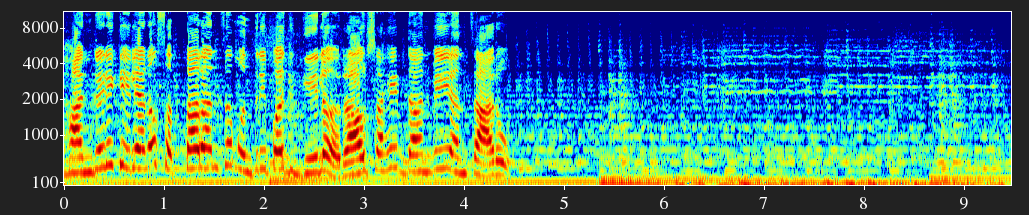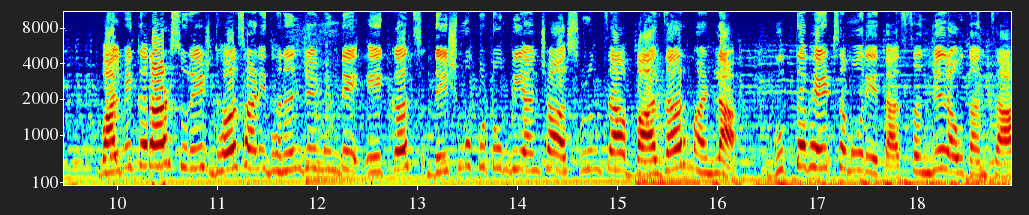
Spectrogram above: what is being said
भानगडी केल्यानं सत्तारांचं मंत्रीपद गेलं रावसाहेब दानवे यांचा आरोप. वाल्मिकराड सुरेश धस आणि धनंजय मुंडे एकच देशमुख कुटुंबियांच्या अश्रूंचा बाजार मांडला. गुप्त भेट समोर येतात संजय राऊतांचा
